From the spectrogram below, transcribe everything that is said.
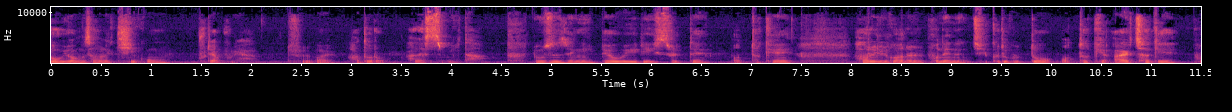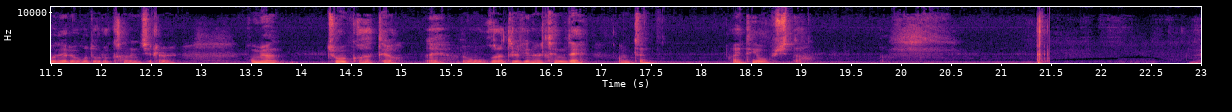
또 영상을 켜고 부랴부랴 출발하도록 하겠습니다. 용 선생이 배우 일이 있을 때 어떻게 하루 일과를 보내는지 그리고 또 어떻게 알차게 보내려고 노력하는지를 보면 좋을 것 같아요. 네 오그라들긴 할 텐데 아무튼 화이팅 해봅시다. 네.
